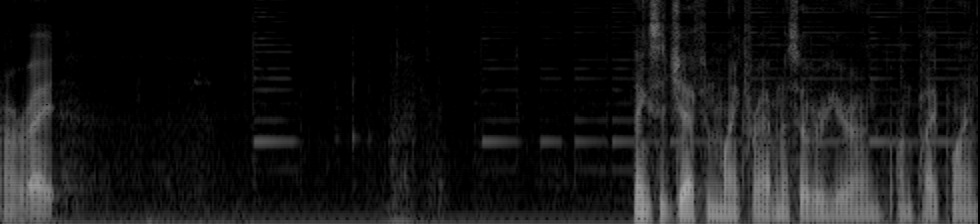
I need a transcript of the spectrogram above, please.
All right. Thanks to Jeff and Mike for having us over here on, on Pipeline.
